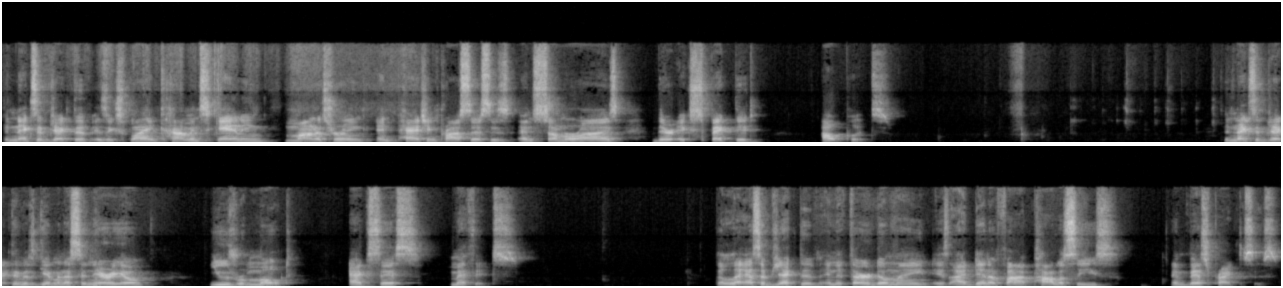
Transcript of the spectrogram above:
The next objective is explain common scanning, monitoring, and patching processes and summarize their expected outputs. The next objective is given a scenario, use remote access methods. The last objective in the third domain is identify policies and best practices.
